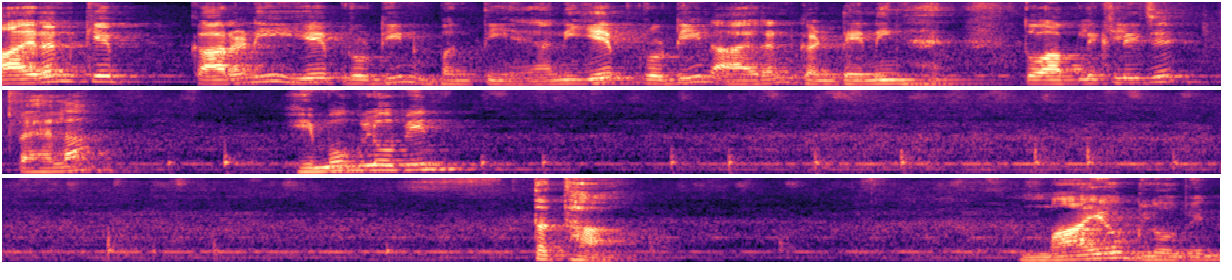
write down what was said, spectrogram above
आयरन के कारण ही ये प्रोटीन बनती हैं, यानी ये प्रोटीन आयरन कंटेनिंग है। तो आप लिख लीजिए। पहला, हीमोग्लोबिन। तथा, मायोग्लोबिन।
